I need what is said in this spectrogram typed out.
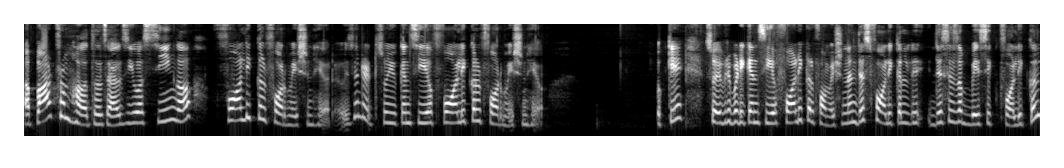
Apart from Hürthle cells, you are seeing a follicle formation here, isn't it? So, you can see a follicle formation here. Okay, so everybody can see a follicle formation and this follicle, this is a basic follicle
